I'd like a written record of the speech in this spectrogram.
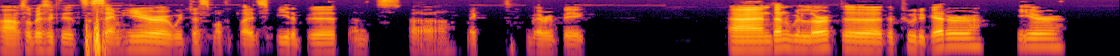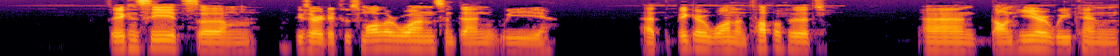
um, so basically it's the same here. We just multiply the speed a bit and uh, make it very big. And then we lerp the, the two together here. So you can see it's um, these are the two smaller ones and then we add the bigger one on top of it. And down here we can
